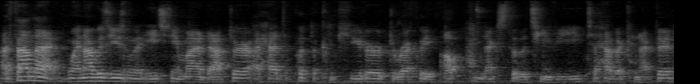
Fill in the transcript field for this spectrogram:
I found that when I was using the HDMI adapter, I had to put the computer directly up next to the TV to have it connected.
